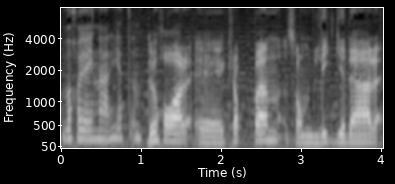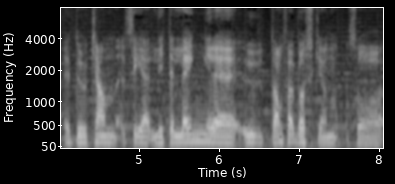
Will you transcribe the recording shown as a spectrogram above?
Vad har jag i närheten? Du har eh, kroppen som ligger där. Du kan se lite längre utanför busken så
